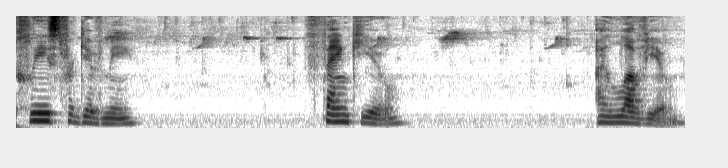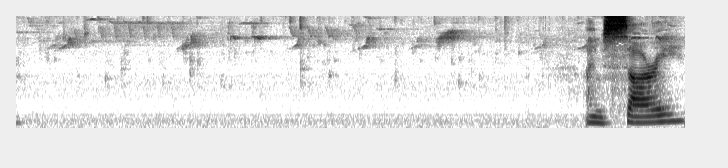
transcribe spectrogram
Please forgive me. Thank you. I love you. I'm sorry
